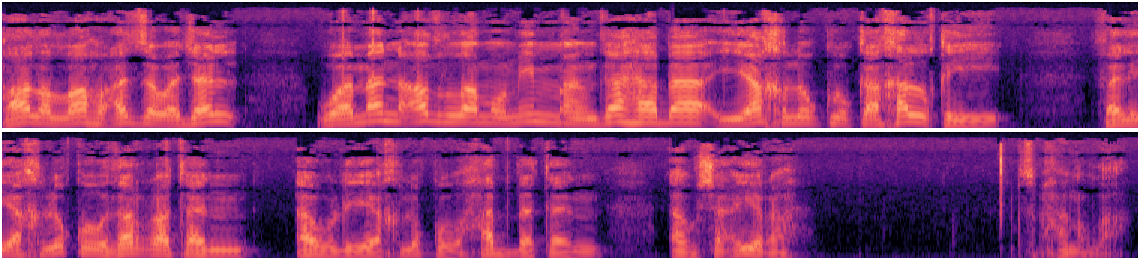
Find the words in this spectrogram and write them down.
قال الله عز وجل ومن أظلم ممن ذهب يخلق كخلقي فليخلقوا ذرة أو ليخلقوا حبة أو شعيرة. سبحان الله.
